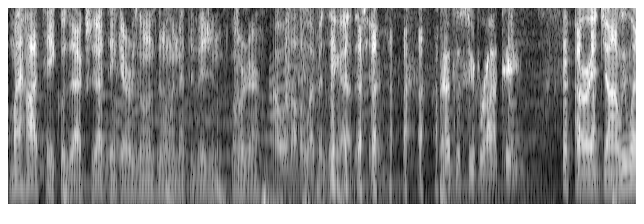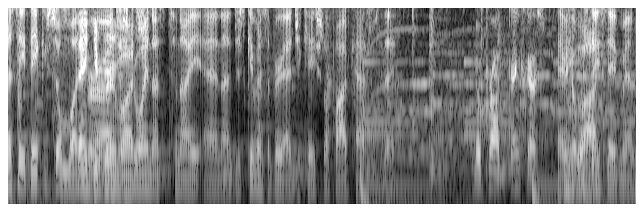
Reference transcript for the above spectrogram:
My hot take was actually I think Arizona's going to win that division over there. Oh, with all the weapons they got this year. That's a super hot take. All right, John. We want to say thank you so much Thank for you very uh, just much. joining us tonight and uh, just giving us a very educational podcast today. No problem. Thanks, guys. Hey, we hope you stay safe, man.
